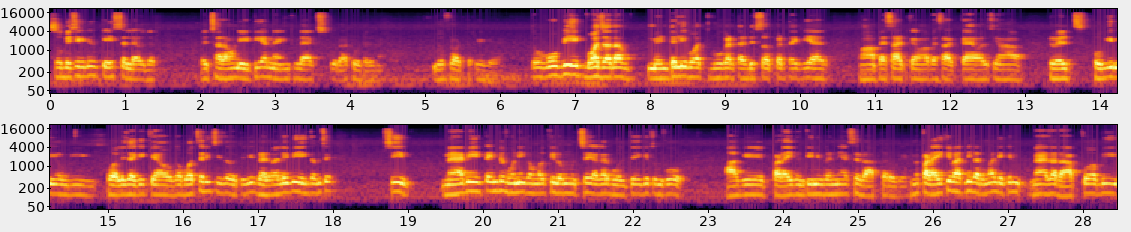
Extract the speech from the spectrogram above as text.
सो बेसिकली केस चल रहा है उधर इट्स अराउंड एटी या नाइन्टी लैक्स पूरा टोटल में, जो फ्रॉड करके गया है। तो वो भी एक बहुत ज़्यादा मेंटली बहुत वो करता है डिस्टर्ब करता है कि यार, वहाँ पैसा अटका है, वहाँ पैसा अटका है, और यहाँ ट्वेल्थ होगी नहीं होगी कॉलेज आके क्या होगा, बहुत सारी चीज़ें होती हैं घर वाले भी एकदम से सी मैं भी एक टाइम पे वो नहीं कहूँगा कि लोग मुझसे अगर बोलते हैं कि तुमको आगे पढ़ाई कंटिन्यू करनी है सिर्फ़ रैप करोगे। मैं पढ़ाई की बात नहीं करूँगा लेकिन मैं एज अ रैप को अभी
